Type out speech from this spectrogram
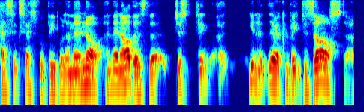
as successful people, and they're not. And then others that just think, uh, you know, they're a complete disaster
